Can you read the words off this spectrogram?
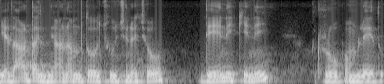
యథార్థ జ్ఞానంతో చూచినచో దేనికిని రూపం లేదు.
